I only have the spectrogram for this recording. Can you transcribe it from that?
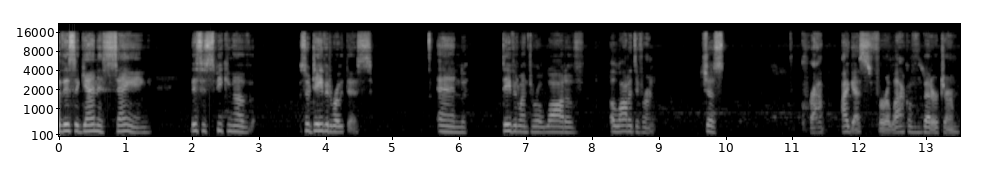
this again is saying, this is speaking of, so David wrote this, and David went through a lot of, a lot of different, just crap, I guess, for a lack of a better term.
